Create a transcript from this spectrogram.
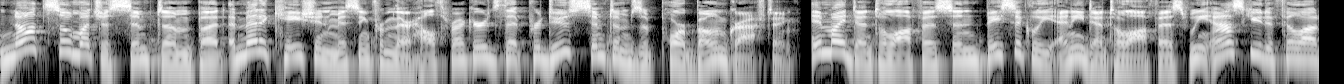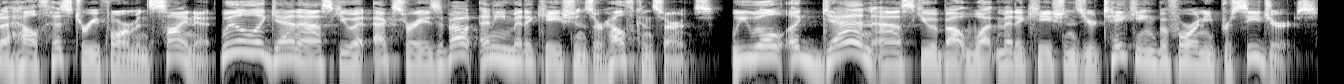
Not so much a symptom, but a medication missing from their health records that produced symptoms of poor bone grafting. In my dental office, and basically any dental office, we ask you to fill out a health history form and sign it. We'll again ask you at x rays about any medications or health concerns. We will again ask you about what medications you're taking before any procedures.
